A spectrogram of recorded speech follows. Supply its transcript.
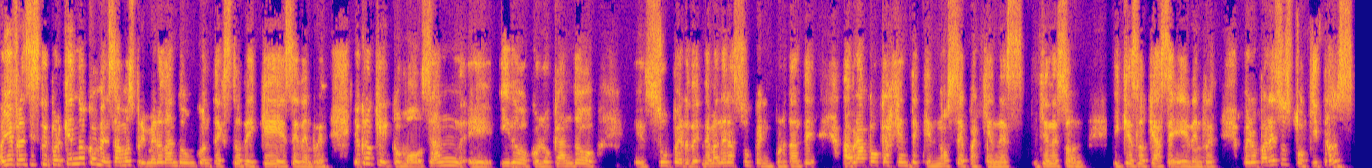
Oye, Francisco, ¿y por qué no comenzamos primero dando un contexto de qué es Edenred? Yo creo que como se han eh, ido colocando eh, súper, de, manera súper importante, habrá poca gente que no sepa quiénes, quiénes son y qué es lo que hace Edenred. Pero para esos poquitos,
